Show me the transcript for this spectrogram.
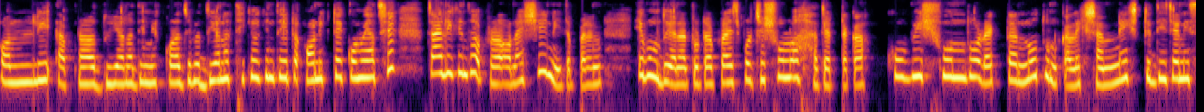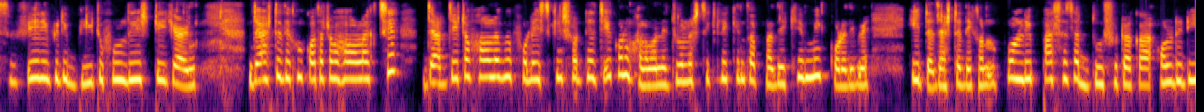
অনলি আপনারা দুই আনা দিয়ে মেক করা যাবে। দুই আনা থেকেও কিন্তু এটা অনেকটাই কমে আছে। চাইলে কিন্তু আপনারা অনায়াসেই নিতে পারেন। এবং দুই আনা টোটাল প্রাইস পড়ছে ষোলো হাজার টাকা। খুবই সুন্দর একটা নতুন collection next design is very very beautiful this design just দেখুন কতটা ভালো লাগছে। যার যেটা ভালো লাগবে ফোনে স্ক্রিনশট নিয়ে যে কোনো ভালো মানে জুয়েলার্স থেকে কিন্তু আপনাদেরকে মেক করে দিবে। এটা জাস্ট দেখুন অনলি পাঁচ হাজার দুশো টাকা। অলরেডি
